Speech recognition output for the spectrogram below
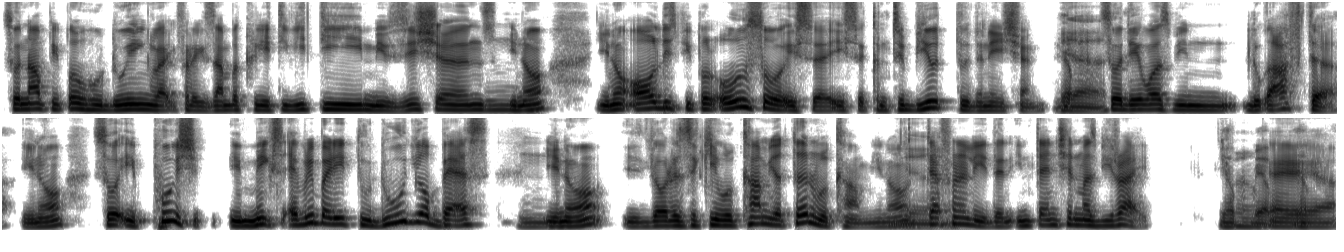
So now people who doing like for example creativity, musicians, you Mm. know, you know all these people also is a, is a contribute to the nation. Yeah. So they was been looked after, you know. So it push, it makes everybody to do your best Mm. you know your rezeki will come your turn will come you know Yeah. definitely the intention must be right Yep, Oh. yep, yeah, yep. yeah, yeah.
